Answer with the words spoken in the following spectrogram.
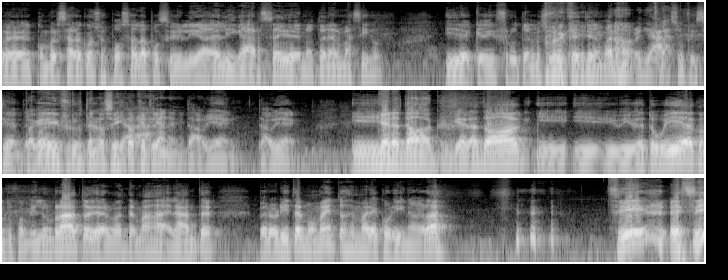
eh, conversara con su esposa la posibilidad de ligarse y de no tener más hijos y de que disfruten los hijos que tienen. Bueno, pues ya, suficiente. Para que pues. disfruten los hijos que tienen. Está bien, está bien. Y get a dog. Get a dog y, y, vive tu vida con tu familia un rato y de repente más adelante. Pero ahorita el momento es de María Corina, ¿verdad? Sí, eh, sí,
